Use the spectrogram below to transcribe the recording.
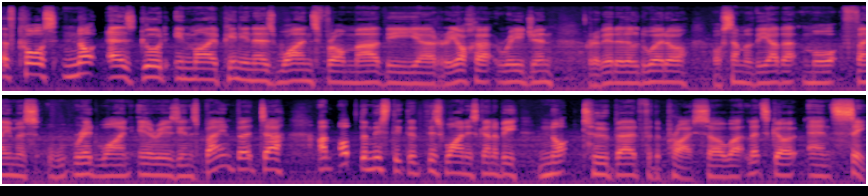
Of course, not as good, in my opinion, as wines from uh, the uh, Rioja region, Ribera del Duero, or some of the other more famous red wine areas in Spain. But uh, I'm optimistic that this wine is going to be not too bad for the price. So uh, let's go and see.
